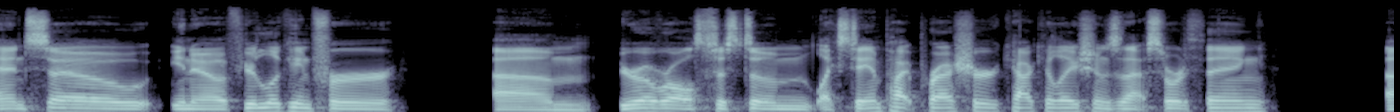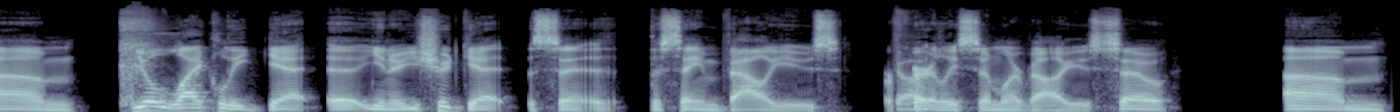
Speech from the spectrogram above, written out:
And so, you know, if you're looking for um, your overall system, like standpipe pressure calculations and that sort of thing, um, you'll likely get, uh, you know, you should get the, sa- the same values or fairly similar values. So, um,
